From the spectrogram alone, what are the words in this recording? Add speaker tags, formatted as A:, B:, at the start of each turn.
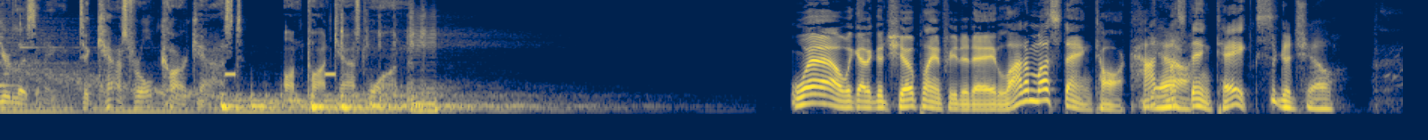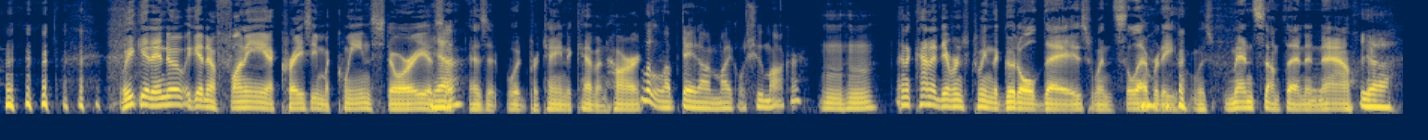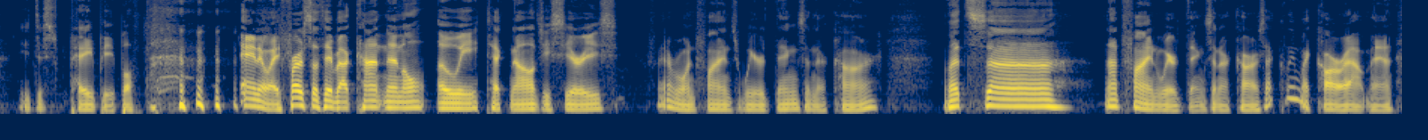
A: You're listening to Castrol CarCast on Podcast One.
B: Well, we got a good show planned for you today. A lot of Mustang talk, hot
C: Yeah.
B: Mustang takes.
C: It's a good show.
B: We get into it. We get a funny, a crazy McQueen story as,
C: Yeah.
B: it, as it would pertain to Kevin Hart.
C: A little update on Michael Schumacher. Mm-hmm.
B: and a kind of difference between the good old days when celebrity was meant something and now
C: Yeah.
B: You just pay people. anyway, first let's say about Continental OE Technology Series. If everyone finds weird things in their car, let's uh, not find weird things in our cars. I clean my car out, man.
